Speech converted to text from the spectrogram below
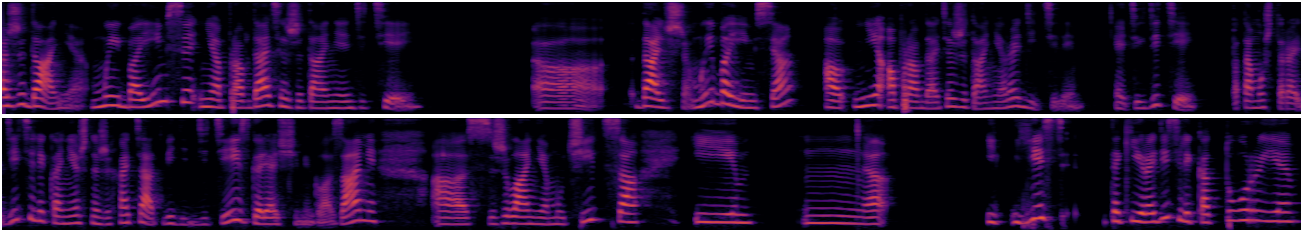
ожидания. Мы боимся не оправдать ожидания детей. А, дальше. Мы боимся не оправдать ожидания родителей этих детей потому что родители, конечно же, хотят видеть детей с горящими глазами, а, с желанием учиться, и, а, и есть такие родители, которые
